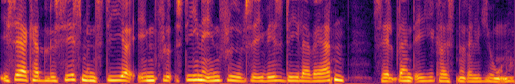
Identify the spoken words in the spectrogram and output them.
Især katolicismen stiger indfly- stigende indflydelse i visse dele af verden, selv blandt ikke-kristne religioner.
